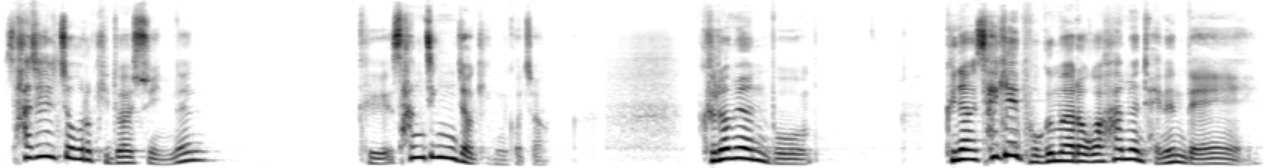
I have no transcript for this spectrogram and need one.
사실적으로 기도할 수 있는 그 상징적인 거죠. 그러면 뭐 그냥 세계 복음화라고 하면 되는데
